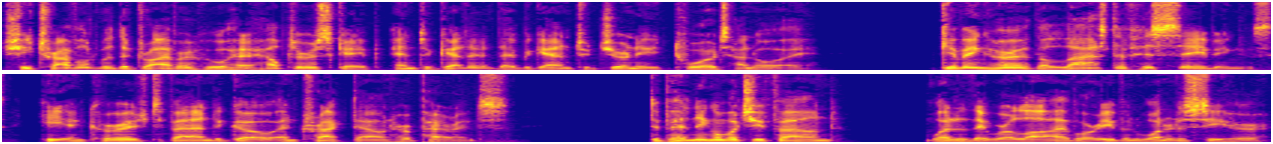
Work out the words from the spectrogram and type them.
She traveled with the driver who had helped her escape, and together they began to journey towards Hanoi. Giving her the last of his savings, he encouraged Van to go and track down her parents. Depending on what she found, whether they were alive or even wanted to see her,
